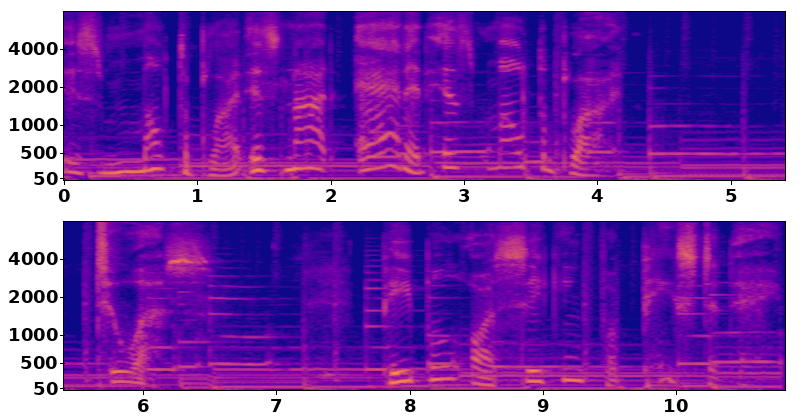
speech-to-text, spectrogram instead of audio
is multiplied. It's not added, it's multiplied to us. People are seeking for peace today.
